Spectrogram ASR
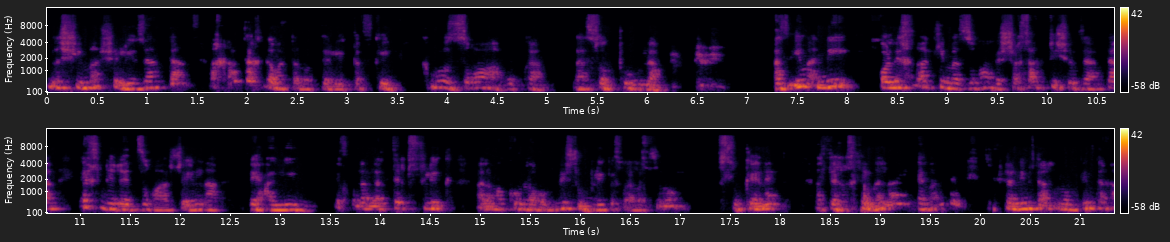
נשימה שלי זה אתה, אחר כך גם אתה נותן לי תפקיד, כמו זרוע ארוכה לעשות פעולה. אז אם אני הולך רק עם הזרוע ושכחתי שזה אתה, איך נראית זרוע שאין לה בעלים? יכולה לתת פליק על המקום להרוג מישהו בלי בכלל לחשוב? מסוכנת? אז תרחם עליי, הבנתם? כשאני שאנחנו לומדים ככה,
